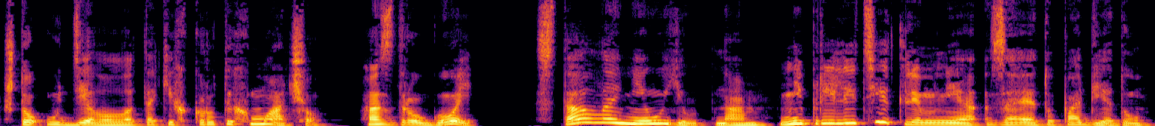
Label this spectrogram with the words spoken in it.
что уделала таких крутых мачо, а с другой стало неуютно. Не прилетит ли мне за эту победу?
